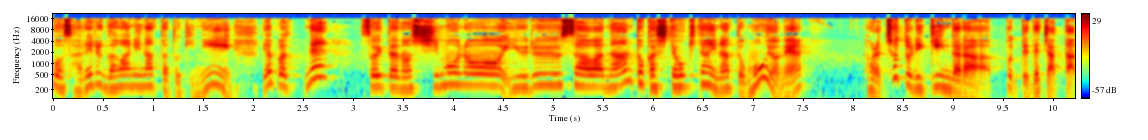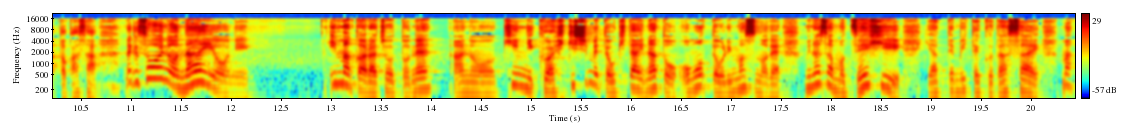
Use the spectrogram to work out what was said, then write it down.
護される側になった時に、やっぱね、そういったの、下のゆるさは何とかしておきたいなって思うよね。ほら、ちょっと力んだら、プって出ちゃったとかさ、なんかそういうのないように、今からちょっとね、あの、筋肉は引き締めておきたいなと思っておりますので、皆さんもぜひやってみてください。まあ、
